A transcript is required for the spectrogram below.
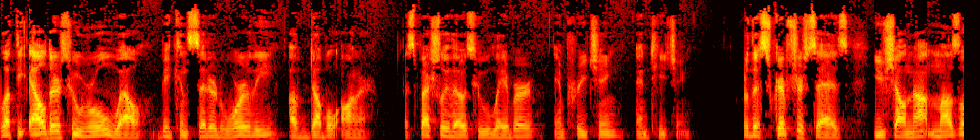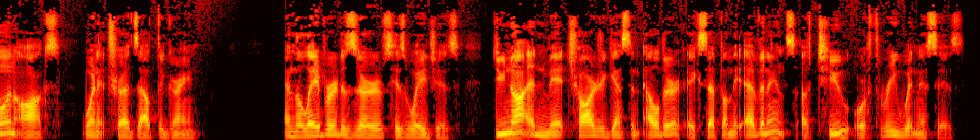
Let the elders who rule well be considered worthy of double honor, especially those who labor in preaching and teaching. For the scripture says, You shall not muzzle an ox when it treads out the grain, and the laborer deserves his wages. Do not admit charge against an elder except on the evidence of two or three witnesses.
